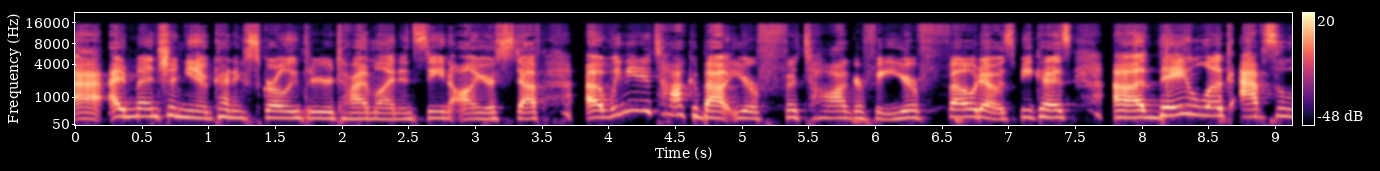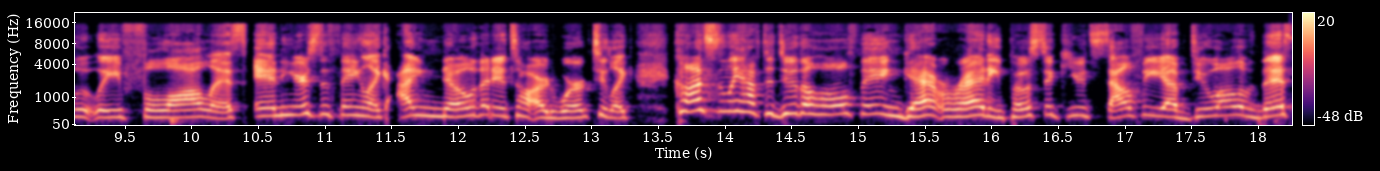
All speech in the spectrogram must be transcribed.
uh, I mentioned you know kind of scrolling through your timeline and seeing all your stuff. Uh, we need to talk about your photography, your photos because uh, they look absolutely flawless. And here's the thing, like I know that it's hard work to like constantly have to do the whole thing, get ready, post a cute selfie up, do all of this.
